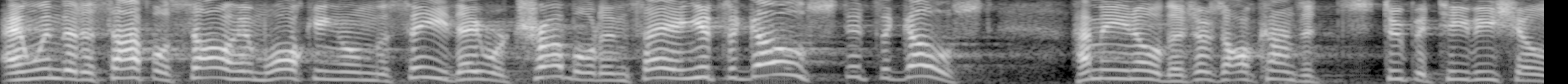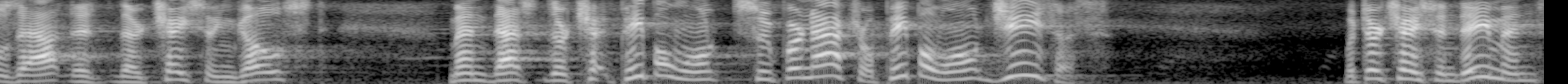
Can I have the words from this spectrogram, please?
And when the disciples saw him walking on the sea, they were troubled and saying, It's a ghost, it's a ghost. How many you know that there's all kinds of stupid TV shows out that they're chasing ghosts? Man, that's they're ch- people want supernatural. People want Jesus. But they're chasing demons.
